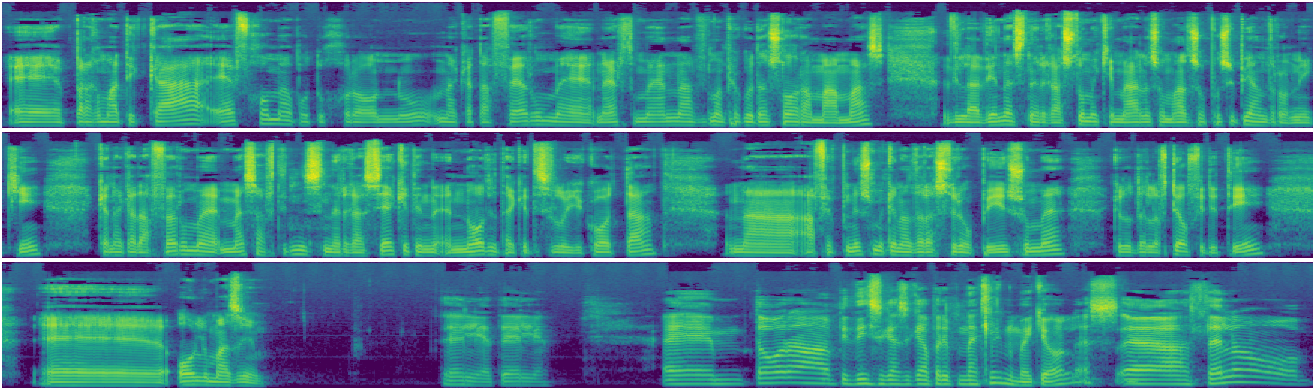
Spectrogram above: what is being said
Ε, πραγματικά εύχομαι από του χρόνου να καταφέρουμε να έρθουμε ένα βήμα πιο κοντά στο όραμά μας, δηλαδή να συνεργαστούμε και με άλλες ομάδες όπως είπε η Ανδρονίκη και να καταφέρουμε μέσα αυτή την συνεργασία και την ενότητα και τη συλλογικότητα να αφυπνίσουμε και να δραστηριοποιήσουμε και τον τελευταίο φοιτητή ε, όλοι μαζί. Τέλεια, τέλεια. Ε, τώρα, επειδή σιγά σιγά πρέπει να κλείνουμε κιόλας, ε, θέλω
